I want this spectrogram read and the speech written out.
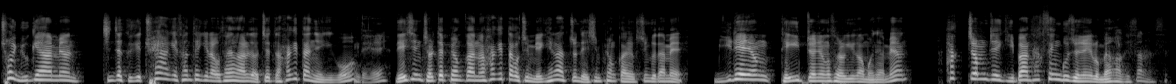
초 6에 하면 진짜 그게 최악의 선택이라고 생각하는데 어쨌든 하겠다는 얘기고 네. 내신 절대 평가는 하겠다고 지금 얘기해놨죠. 내신 평가 혁신 그다음에 미래형 대입 전형 설계가 뭐냐면 학점제 기반 학생부 전형으로 명확하게 써놨어요.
